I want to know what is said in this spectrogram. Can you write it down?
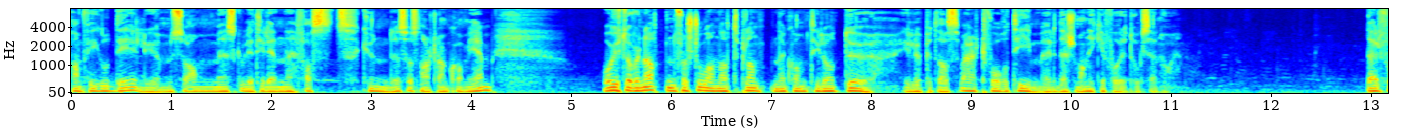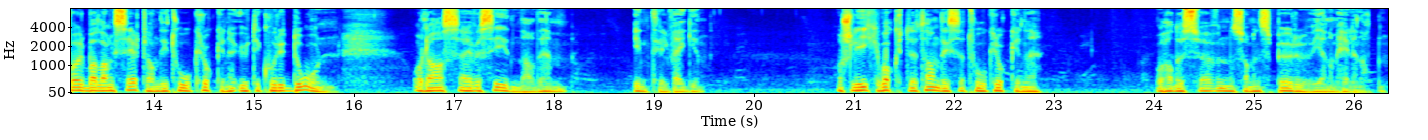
pamfigodelium som skulle til en fast kunde så snart han kom hjem, og utover natten forsto han at plantene kom til å dø i løpet av svært få timer dersom han ikke foretok seg noe. Derfor balanserte han de to krukkene ut i korridoren og la seg ved siden av dem inntil veggen. Og slik voktet han disse to krukkene og hadde søvn som en spurv gjennom hele natten.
